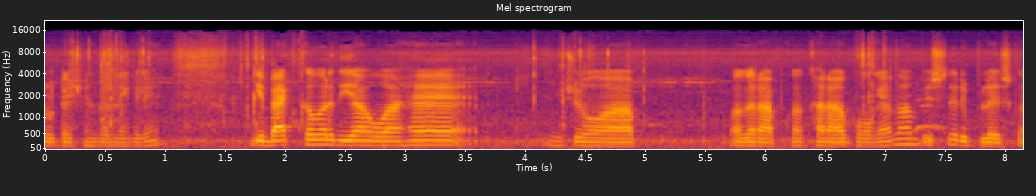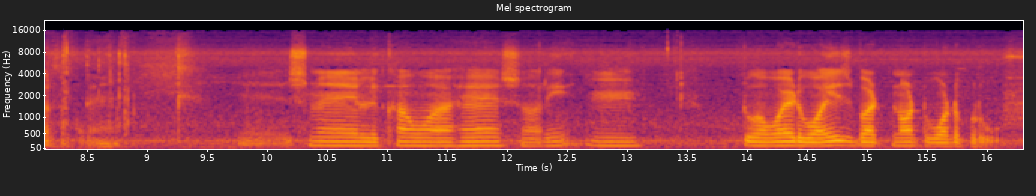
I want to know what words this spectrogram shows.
रोटेशन करने के लिए। ये बैक कवर दिया हुआ है, जो आप, अगर आपका ख़राब हो गया तो आप इसे रिप्लेस कर सकते हैं। इसमें लिखा हुआ है sorry to avoid voice but not waterproof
